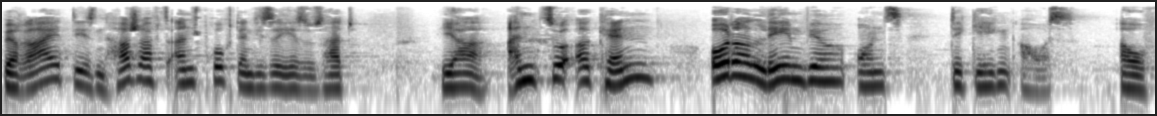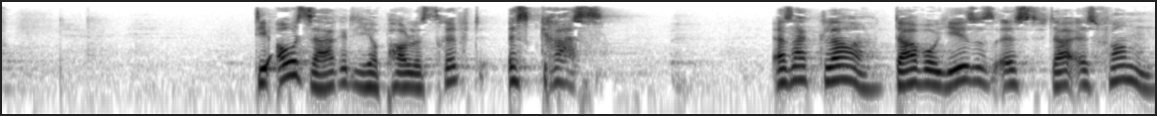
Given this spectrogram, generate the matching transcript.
bereit, diesen Herrschaftsanspruch, den dieser Jesus hat, ja, anzuerkennen oder lehnen wir uns dagegen aus, auf? Die Aussage, die hier Paulus trifft, ist krass. Er sagt klar, da wo Jesus ist, da ist fern.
